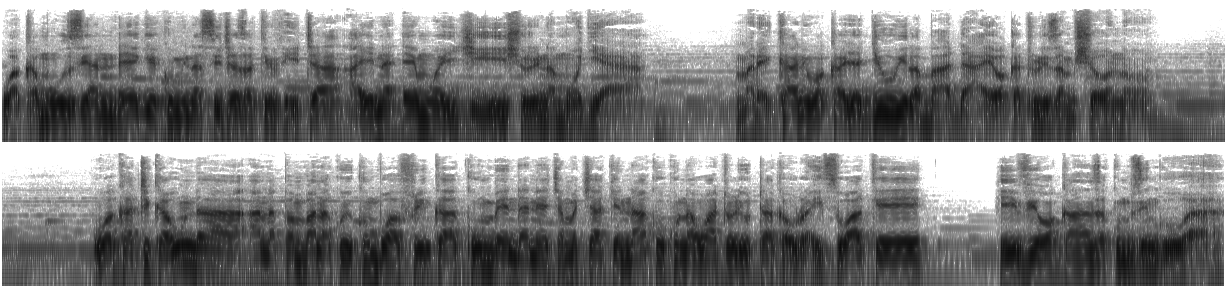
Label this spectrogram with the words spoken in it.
Wakamuuzia ndege 16 za kivita aina MYG 21. Marekani wakaja juu ila baadaye wakatuliza mshono. Wakati kaunda anapambana kuikomboa Afrika kumbe ndani ya chama chake nako kuna watu waliotaka urais wake, hivyo wakaanza kumzingua.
